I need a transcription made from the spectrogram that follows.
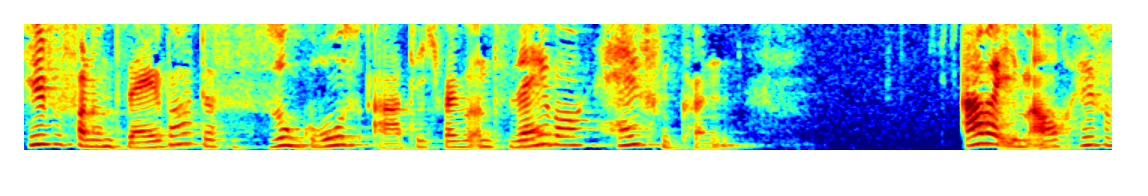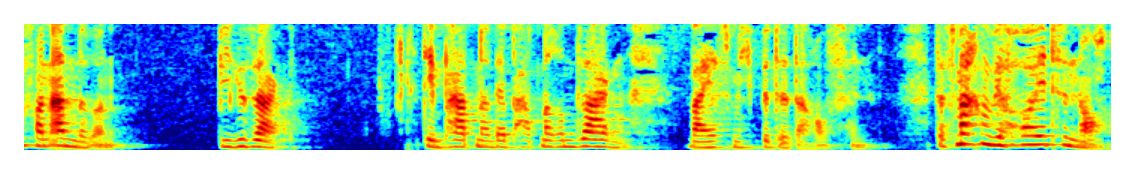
Hilfe von uns selber, das ist so großartig, weil wir uns selber helfen können. Aber eben auch Hilfe von anderen. Wie gesagt, dem Partner, der Partnerin sagen, weis mich bitte darauf hin. Das machen wir heute noch.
